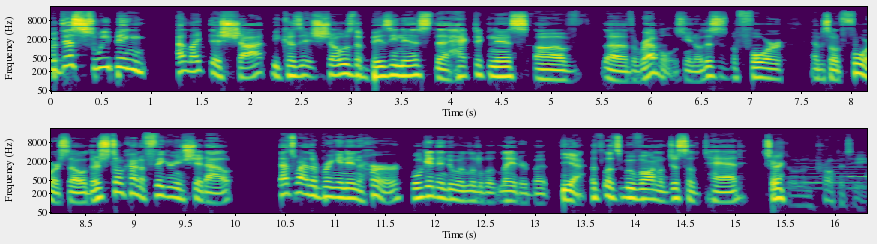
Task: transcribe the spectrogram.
but this sweeping, I like this shot because it shows the busyness, the hecticness of uh, the rebels. You know, this is before Episode Four, so they're still kind of figuring shit out. That's why they're bringing in her. We'll get into it a little bit later, but Yeah, let's let's move on just a tad. sure. Stolen property,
